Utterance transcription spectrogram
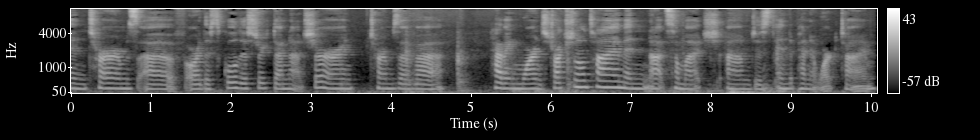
in terms of, or the school district, I'm not sure, in terms of uh, having more instructional time and not so much um, just independent work time.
